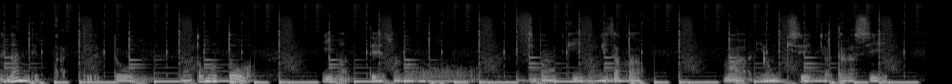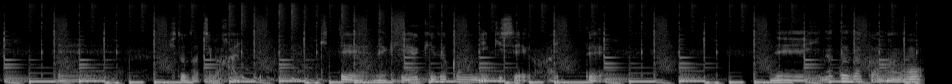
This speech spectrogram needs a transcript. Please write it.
なんでかっていうともともと今ってその一番大きい乃木坂は4期生って新しい、えー、人たちが入ってきてで欅坂も2期生が入ってで日向坂を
